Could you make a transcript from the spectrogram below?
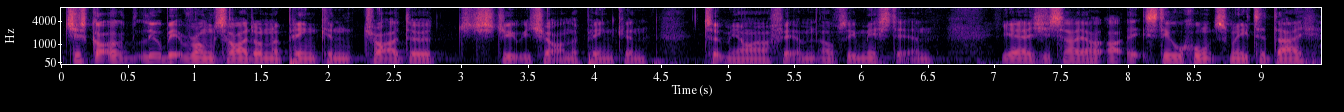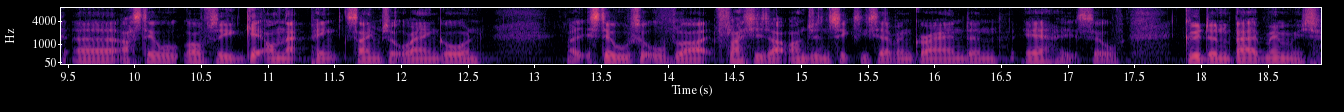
just got a little bit wrong side on the pink, and tried to do a stupid shot on the pink, and took my eye off it and obviously missed it. And yeah, as you say, I, I, it still haunts me today. Uh, I still obviously get on that pink, same sort of angle, and it still sort of like flashes up 167 grand. And yeah, it's sort of good and bad memories.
